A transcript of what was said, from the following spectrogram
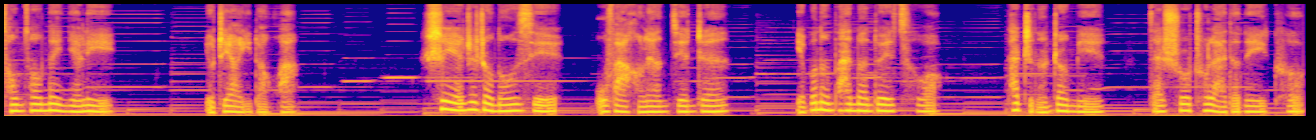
《匆匆那年》里有这样一段话：誓言这种东西无法衡量坚贞，也不能判断对错，它只能证明在说出来的那一刻，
